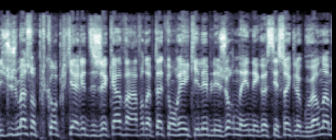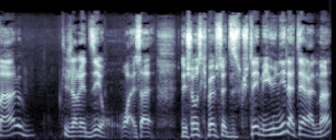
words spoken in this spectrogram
les jugements sont plus compliqués à rédiger qu'avant. Faudrait peut-être qu'on rééquilibre les journées, négocier ça avec le gouvernement, J'aurais dit, ouais, ça, des choses qui peuvent se discuter, mais unilatéralement,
